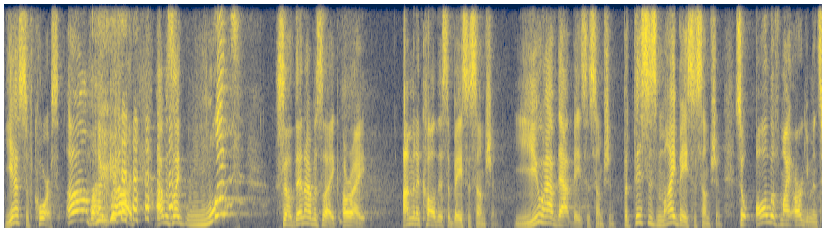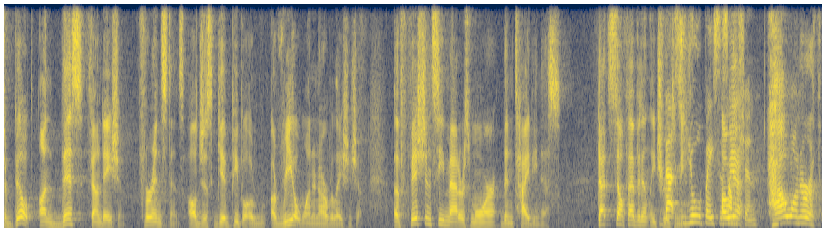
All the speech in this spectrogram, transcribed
Yes, of course. Oh my God. I was like, What? So then I was like, All right, I'm going to call this a base assumption. You have that base assumption, but this is my base assumption. So all of my arguments are built on this foundation. For instance, I'll just give people a, a real one in our relationship. Efficiency matters more than tidiness. That's self-evidently true That's to me. That's your base Oh, yeah. assumption. How on earth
